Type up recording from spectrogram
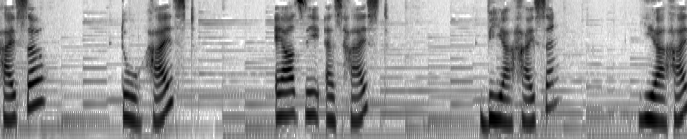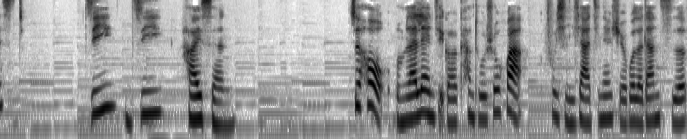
heiße，du heißt，er sie es heißt，wir heißen，ihr heißt。z z heißen。最后，我们来练几个看图说话，复习一下今天学过的单词。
